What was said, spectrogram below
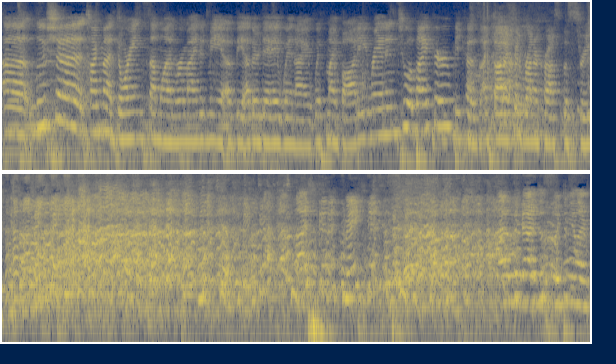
Uh, Lucia talking about adoring someone reminded me of the other day when I, with my body, ran into a biker because I thought I could run across the street. I didn't make it. And the guy just looked at me like,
